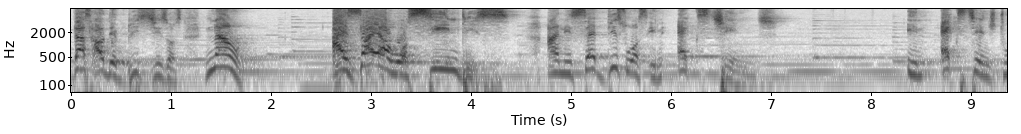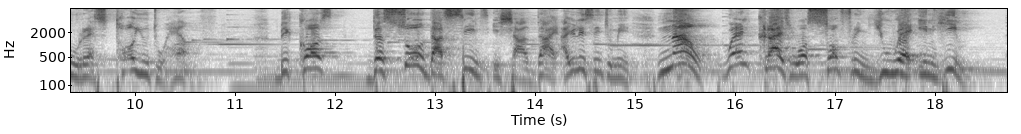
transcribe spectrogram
that's how they beat jesus. Now isaiah was seeing this and he said this was in exchange in exchange to restore you to health. Because the soul that sins it shall die. Are you listening to me? Now when christ was suffering you were in him.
